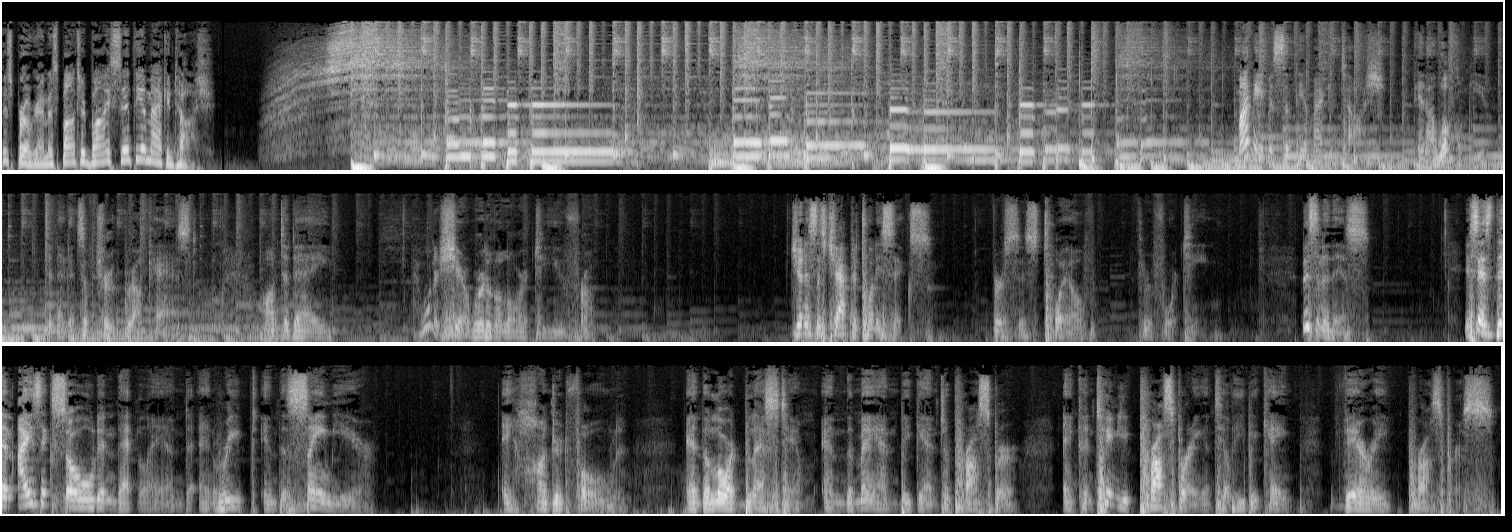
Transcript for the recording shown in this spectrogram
This program is sponsored by Cynthia McIntosh. My name is Cynthia McIntosh, and I welcome you to Nuggets of Truth broadcast. On today, I want to share a word of the Lord to you from Genesis chapter 26, verses 12 through 14. Listen to this. It says, Then Isaac sowed in that land and reaped in the same year a hundredfold. And the Lord blessed him, and the man began to prosper and continued prospering until he became very prosperous.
